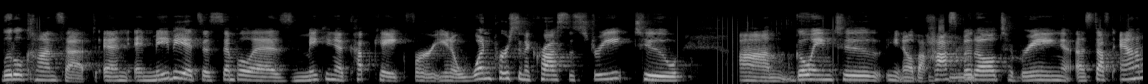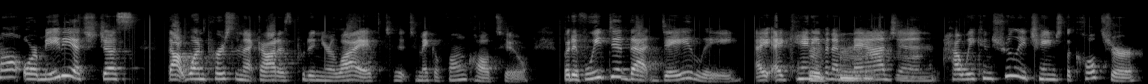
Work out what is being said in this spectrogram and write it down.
little concept and and maybe it's as simple as making a cupcake for you know one person across the street to um, going to you know the mm-hmm. hospital to bring a stuffed animal or maybe it's just that one person that god has put in your life to, to make a phone call to but if we did that daily i, I can't even mm-hmm. imagine how we can truly change the culture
